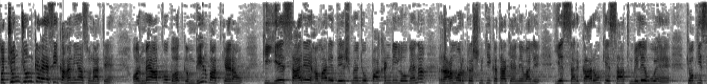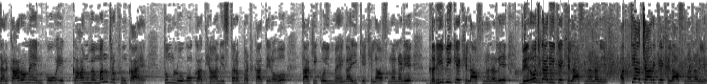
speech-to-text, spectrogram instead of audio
तो चुन चुन कर ऐसी कहानियाँ सुनाते हैं। और मैं आपको बहुत गंभीर बात कह रहा हूँ। कि ये सारे हमारे देश में जो पाखंडी लोग हैं ना, राम और कृष्ण की कथा कहने वाले, ये सरकारों के साथ मिले हुए हैं। क्योंकि सरकारों ने इनको एक कान में मंत्र फूका है, तुम लोगों का ध्यान इस तरफ़ भटकाते रहो, ताकि कोई महँगाई के खिलाफ न लड़े, गरीबी के खिलाफ न लड़े, बेरोजगारी के खिलाफ न लड़े, अत्याचार के खिलाफ न लड़े।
